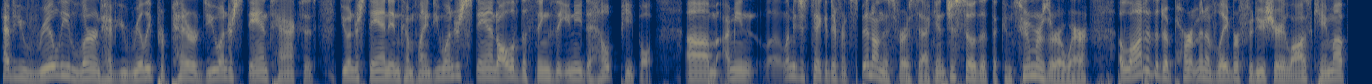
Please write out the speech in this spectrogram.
have you really learned? Have you really prepared? Do you understand taxes? Do you understand income plan? Do you understand all of the things that you need to help people? Um, I mean, let me just take a different spin on this for a second, just so that the consumers are aware. A lot of the Department of Labor fiduciary laws came up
